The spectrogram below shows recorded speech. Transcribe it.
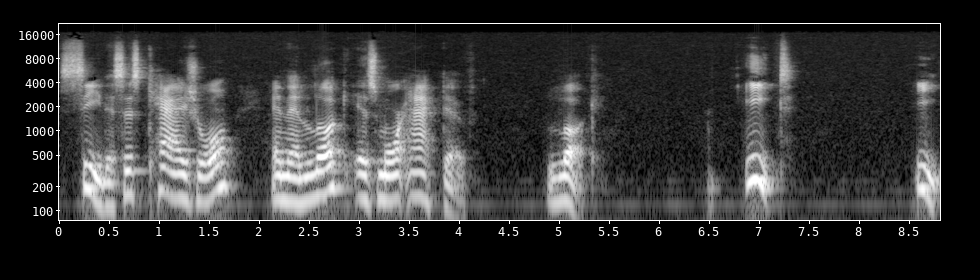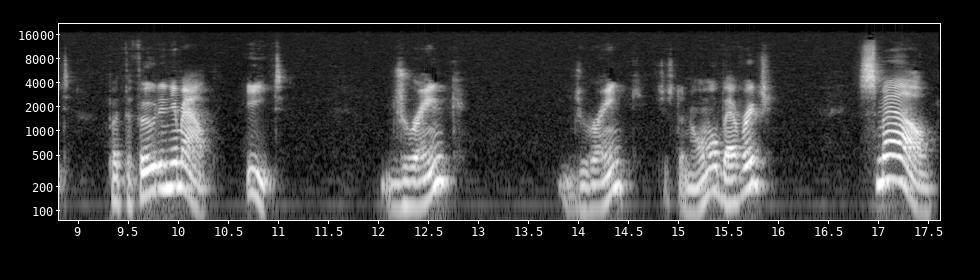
see, this is casual, and then look is more active. Look. Eat, eat. Put the food in your mouth. Eat. Drink, drink, just a normal beverage. Smell,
